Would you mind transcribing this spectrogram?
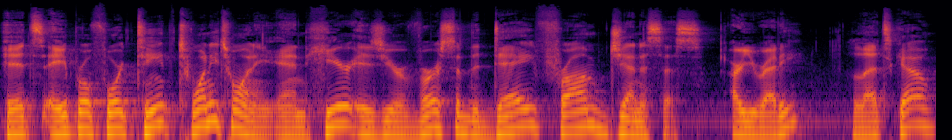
It's April 14th, 2020, and here is your verse of the day from Genesis. Are you ready? Let's go.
